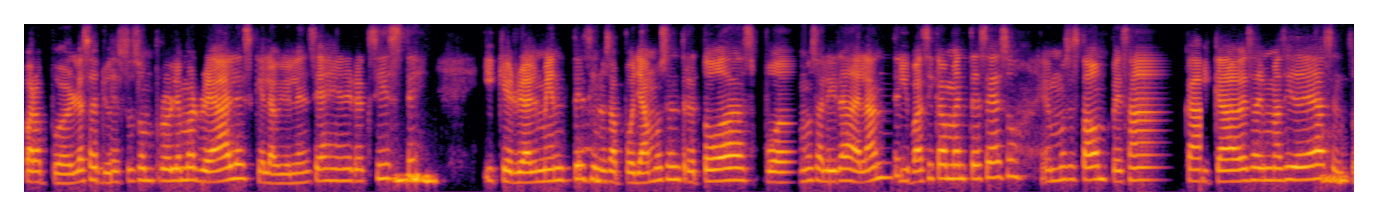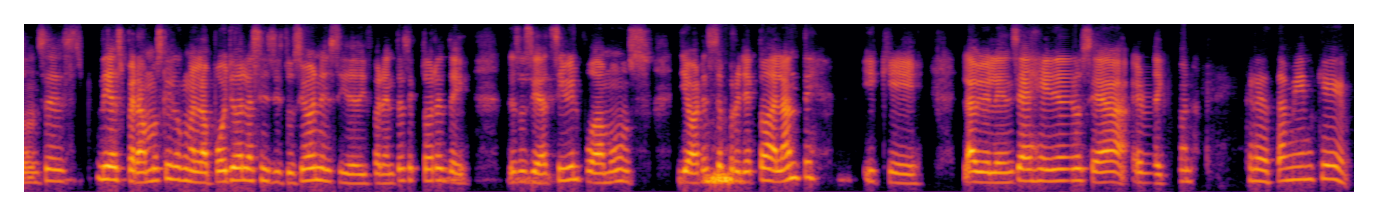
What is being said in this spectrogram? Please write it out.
para poderlas ayudar. Estos son problemas reales, que la violencia de género existe y que realmente si nos apoyamos entre todas podemos salir adelante. Y básicamente es eso, hemos estado empezando y cada vez hay más ideas, entonces y esperamos que con el apoyo de las instituciones y de diferentes sectores de, de sociedad civil podamos llevar este proyecto adelante y que la violencia de género sea erradicada. Creo también que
